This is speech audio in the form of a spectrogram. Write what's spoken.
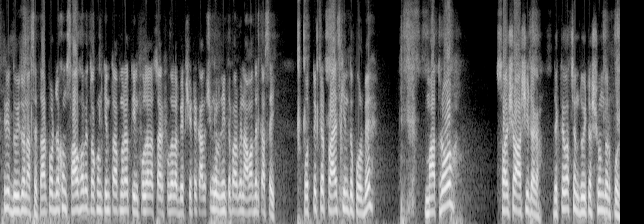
স্ত্রী দুইজন আছে। তারপর যখন সাউ হবে, তখন কিন্তু আপনারা তিন ফুলালা, চার ফুলালা বেডশিটের কালেকশনগুলো নিতে পারবেন আমাদের কাছেই। প্রত্যেকটার প্রাইস কিন্তু পড়বে মাত্র ছয়শো আশি টাকা। দেখতে পাচ্ছেন দুইটা সুন্দর ফুল।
